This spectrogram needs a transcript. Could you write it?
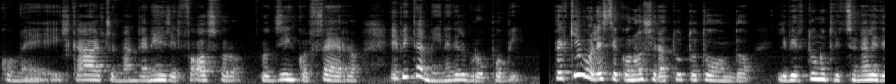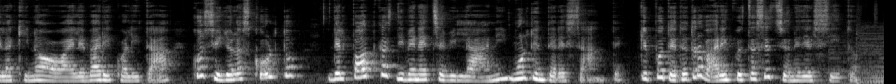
come il calcio, il manganese, il fosforo, lo zinco, il ferro e vitamine del gruppo B. Per chi volesse conoscere a tutto tondo le virtù nutrizionali della quinoa e le varie qualità, consiglio l'ascolto del podcast di Venezia Villani, molto interessante, che potete trovare in questa sezione del sito.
